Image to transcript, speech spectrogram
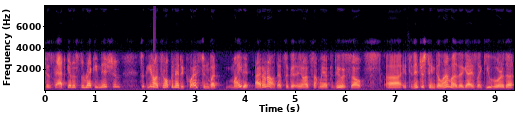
Does that get us the recognition so you know, it's an open-ended question, but might it? I don't know. That's a good, you know, that's something we have to do. So uh, it's an interesting dilemma. The guys like you who are the,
